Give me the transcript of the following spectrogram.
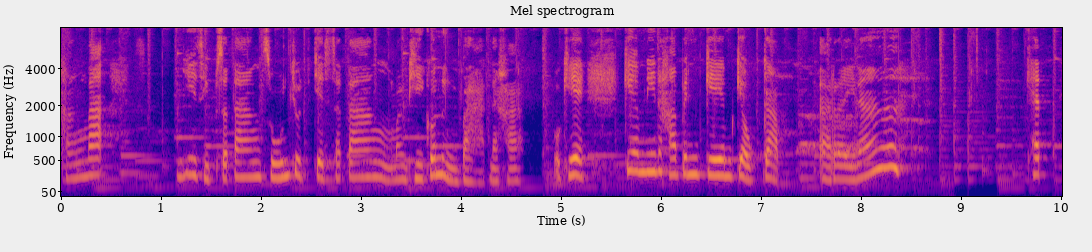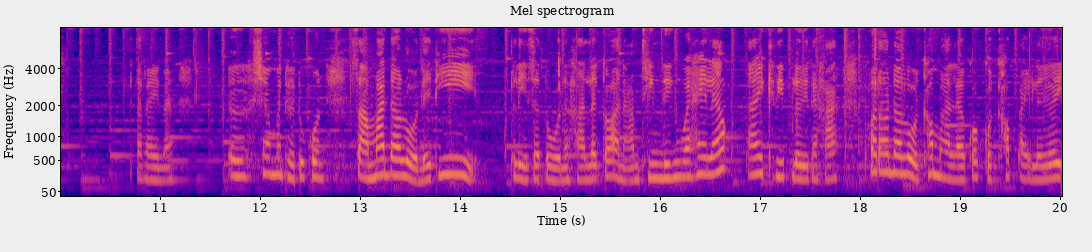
ครั้งละ 20 สตางค์ 0.7 สตางค์ บางทีก็ 1 บาทนะคะ โอเค เกมนี้นะคะเป็นเกมเกี่ยวกับอะไรนะ แคทอะไรนะ เออ ช่างมันเถอะทุกคน สามารถดาวน์โหลดได้ที่ Play Store นะคะ แล้วก็น้ำทิ้งลิงก์ไว้ให้แล้วใต้คลิปเลยนะคะ พอเราดาวน์โหลดเข้ามาแล้วก็กดเข้าไปเลย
